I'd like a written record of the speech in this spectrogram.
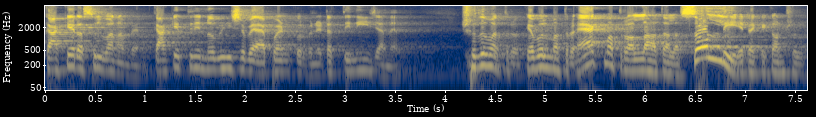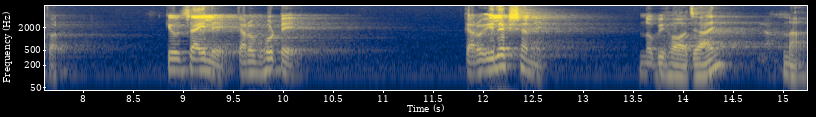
কাকে রাসূল বানাবেন? কাকে তিনি নবী হিসেবে অ্যাপয়েন্ট করবেন? এটা তিনিই জানেন। শুধুমাত্র, কেবলমাত্র, একমাত্র আল্লাহ তাআলা solely এটাকে কন্ট্রোল করে। কেউ চাইলে, কারও ভোটে, কারও ইলেকশনে নবী হওয়া যায় না।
